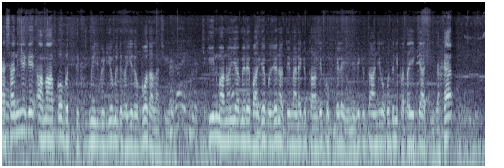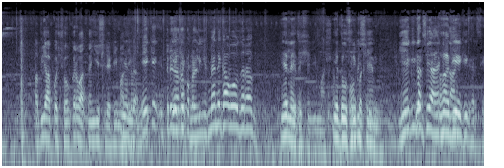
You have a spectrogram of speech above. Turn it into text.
ऐसा नहीं है कि हम आपको वीडियो में दिखाइए तो बहुत आला चीज़ है। यकीन मानो या मेरे बाजे बुझे ना होती मैंने कप्तान से कुफ के ले नहीं थी। कप्तान जी को खुद नहीं पता ये क्या चीज़ है। खैर अभी आपको शौक करवाते हैं ये स्लेटी का। एक एक इतने ज़्यादा पकड़ लिए। मैंने कहा वो जरा ये ले ये दूसरी पट्टी ये एक ही घर से आए हाँ जी एक ही घर से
